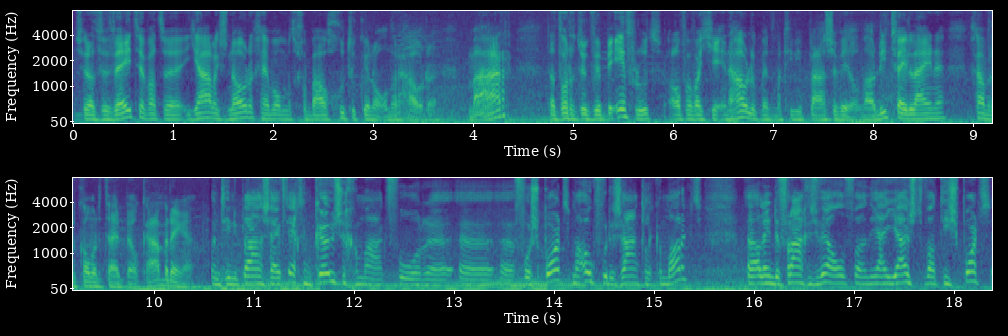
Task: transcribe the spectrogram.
Zodat we weten wat we jaarlijks nodig hebben om het gebouw goed te kunnen onderhouden. Maar dat wordt natuurlijk weer beïnvloed over wat je inhoudelijk met Martini Plaza wil. Nou, die twee lijnen gaan we de komende tijd bij elkaar brengen. Martini Plaza heeft echt een keuze gemaakt voor, uh, uh, voor sport, maar ook voor de zakelijke markt. Alleen de vraag is wel van ja, juist wat die sport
